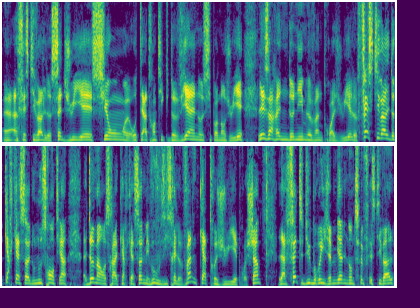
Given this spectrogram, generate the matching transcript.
un festival le 7 juillet, Euh, au théâtre antique de Vienne aussi pendant juillet, les arènes de Nîmes le 23 juillet, le festival de Carcassonne où nous serons, tiens, demain on sera à Carcassonne, mais vous, vous y serez le 24 juillet prochain. La fête du bruit, j'aime bien le nom de ce festival.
